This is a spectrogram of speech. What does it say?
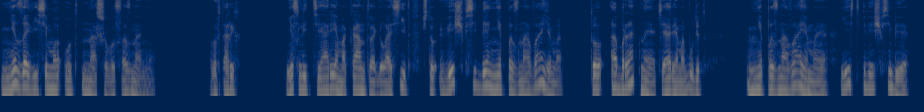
независимо от нашего сознания. Во-вторых, если теорема Канта гласит, что вещь в себе непознаваема, то обратная теорема будет непознаваемая есть вещь в себе,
